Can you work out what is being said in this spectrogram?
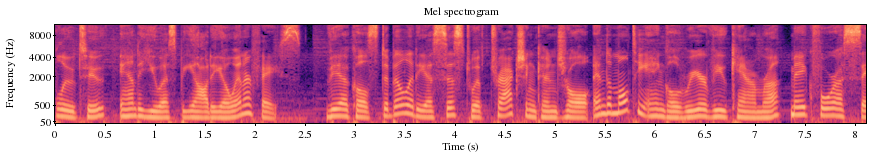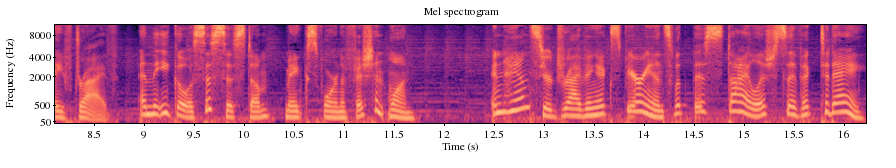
Bluetooth, and a USB audio interface. Vehicle stability assist with traction control and a multi-angle rear view camera make for a safe drive and the Eco Assist system makes for an efficient one. Enhance your driving experience with this stylish Civic today.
